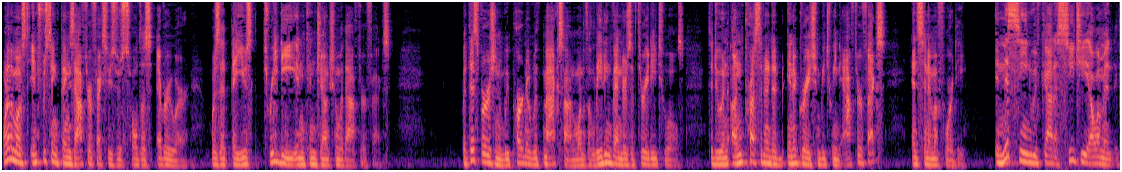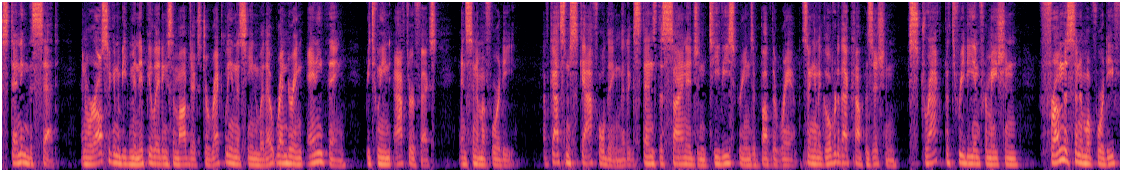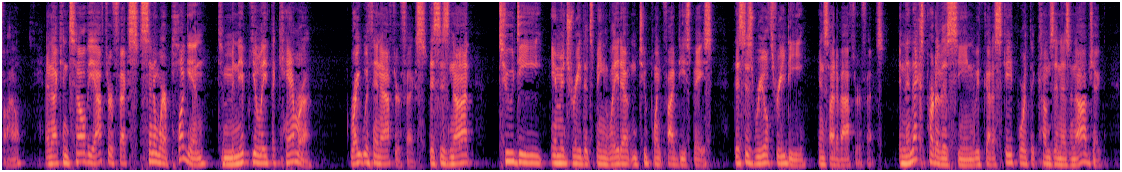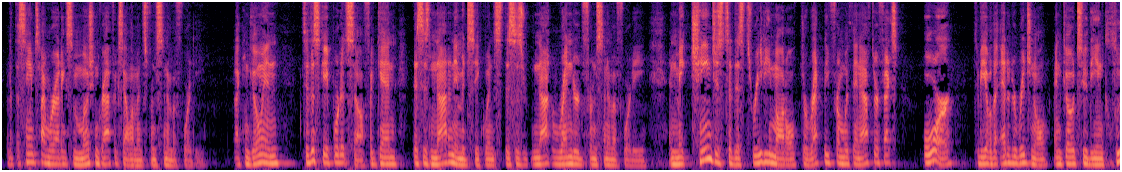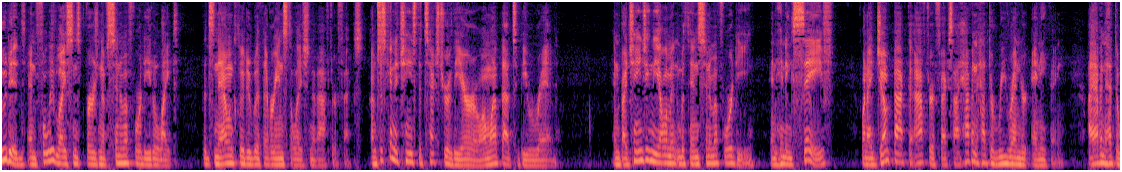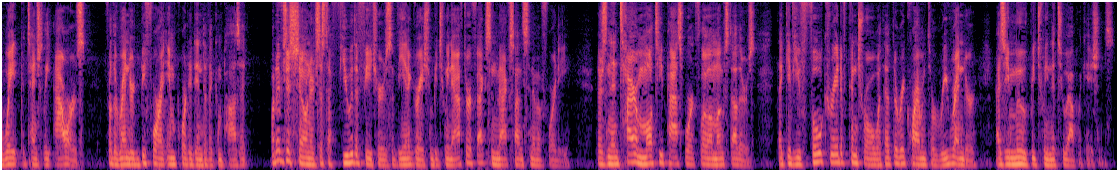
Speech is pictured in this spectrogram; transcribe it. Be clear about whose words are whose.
Speaker 1: One of the most interesting things After Effects users told us everywhere was that they use 3D in conjunction with After Effects. With this version, we partnered with Maxon, one of the leading vendors of 3D tools, to do an unprecedented integration between After Effects and Cinema 4D. In this scene, we've got a CG element extending the set, and we're also going to be manipulating some objects directly in the scene without rendering anything between After Effects and Cinema 4D. I've got some scaffolding that extends the signage and TV screens above the ramp. So I'm going to go over to that composition, extract the 3D information from the Cinema 4D file, and I can tell the After Effects Cineware plugin to manipulate the camera right within After Effects. This is not 2D imagery that's being laid out in 2.5D space. This is real 3D inside of After Effects. In the next part of this scene, we've got a skateboard that comes in as an object, but at the same time, we're adding some motion graphics elements from Cinema 4D. I can go in to the skateboard itself. Again, this is not an image sequence. This is not rendered from Cinema 4D. And make changes to this 3D model directly from within After Effects or to be able to edit original and go to the included and fully licensed version of Cinema 4D to Lite that's now included with every installation of After Effects. I'm just going to change the texture of the arrow. I want that to be red. And by changing the element within Cinema 4D and hitting Save, when I jump back to After Effects, I haven't had to re-render anything. I haven't had to wait potentially hours for the rendered before I import it into the composite. What I've just shown are just a few of the features of the integration between After Effects and Maxon Cinema 4D. There's an entire multi-pass workflow amongst others that give you full creative control without the requirement to re-render as you move between the two applications.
